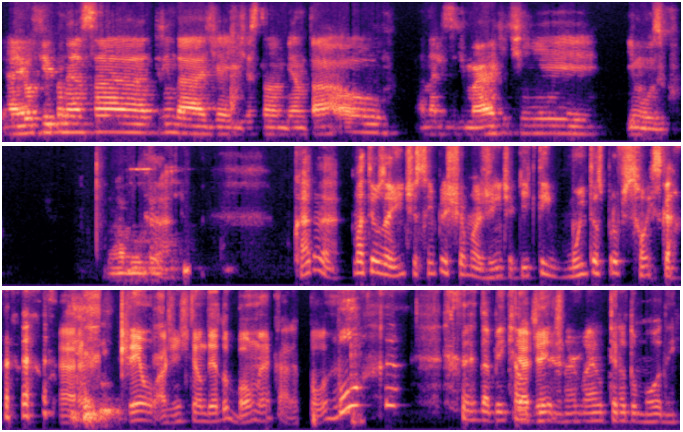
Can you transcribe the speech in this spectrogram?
E aí eu fico nessa trindade aí, gestão ambiental, analista de marketing e, e músico. Cara, o cara, Matheus, a gente sempre chama a gente aqui que tem muitas profissões, cara. É, tem um- a gente tem um dedo bom, né, cara? Porra. Porra! Ainda bem que é E o a dele, gente- né? Não é a antena do modem.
